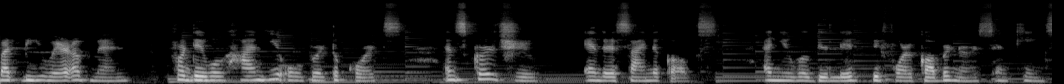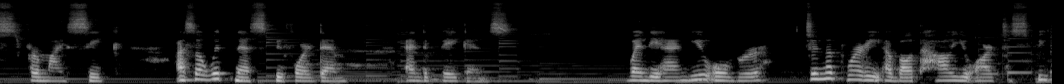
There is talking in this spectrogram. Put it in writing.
But beware of men, for they will hand you over to courts and scourge you in their synagogues, and you will be led before governors and kings for my sake, as a witness before them and the pagans. When they hand you over, do not worry about how you are to speak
